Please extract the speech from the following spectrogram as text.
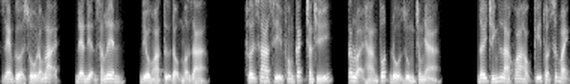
Rèm cửa sổ đóng lại, đèn điện sáng lên, điều hòa tự động mở ra. Hơi xa xỉ phong cách trang trí, các loại hàng tốt đồ dùng trong nhà. Đây chính là khoa học kỹ thuật sức mạnh.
